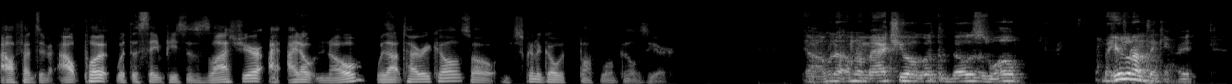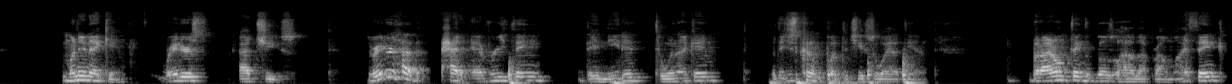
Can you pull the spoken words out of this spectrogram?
offensive output with the same pieces as last year? I, I don't know without Tyreek Hill. So I'm just gonna go with Buffalo Bills here. Yeah, I'm gonna I'm gonna match you. I'll go with the Bills as well. But here's what I'm thinking, right? Monday night game, Raiders at Chiefs. The Raiders have had everything they needed to win that game, but they just couldn't put the Chiefs away at the end. But I don't think the Bills will have that problem. I think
